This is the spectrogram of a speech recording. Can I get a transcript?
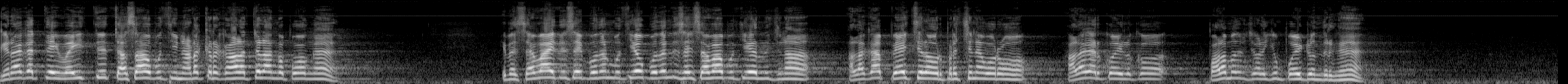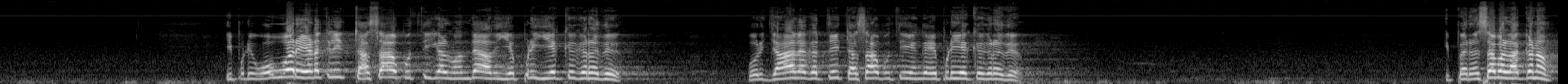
கிரகத்தை வைத்து தசாபுத்தி நடக்கிற காலத்தில் அங்கே போங்க. இப்போ செவ்வாய் திசை புதன் புத்தியோ புதன் திசை செவ்வாய் புத்தியோ இருந்துச்சுன்னா அழகாக பேச்சில் ஒரு பிரச்சனை வரும். அழகர் கோயிலுக்கோ பழமுதிர்ச்சோலைக்கும் போயிட்டு வந்துருங்க. இப்படி ஒவ்வொரு இடத்துலையும் தசா புத்திகள் வந்து அதை எப்படி இயக்குகிறது? ஒரு ஜாதகத்தை தசா புத்தி எங்கே எப்படி இயக்குகிறது? இப்போ ரிஷப லக்கணம்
